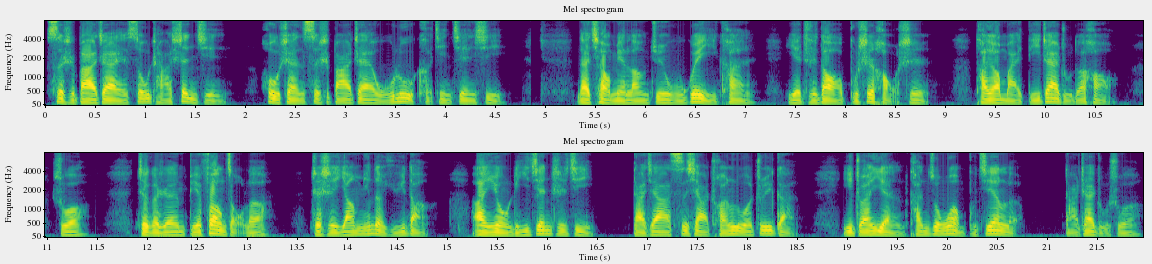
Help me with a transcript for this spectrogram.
四十八寨搜查甚紧，后山四十八寨无路可进奸细。那俏面郎君吴贵一看，也知道不是好事。他要买狄寨主的好，说：“这个人别放走了，这是杨明的余党，暗用离间之计。”大家四下传罗追赶，一转眼谭宗旺不见了。大寨主说：“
